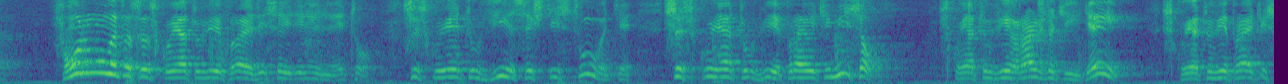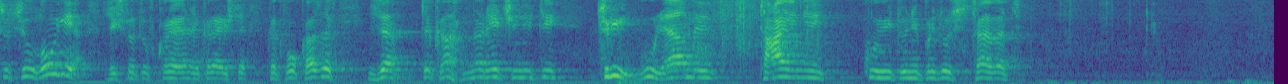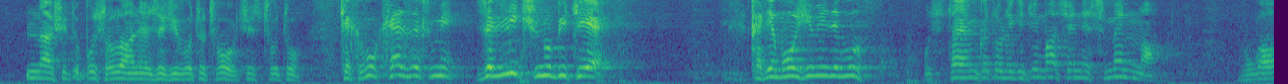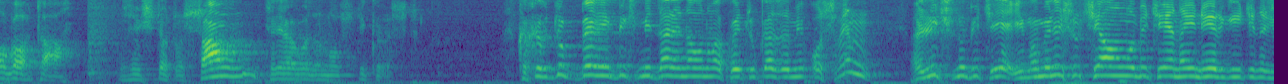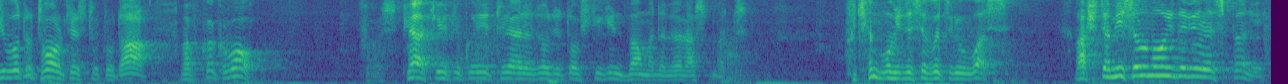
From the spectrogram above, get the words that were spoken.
формулата, с която вие правите съединението, с която вие съществувате, с която вие правите мисъл, с която вие раждате идеи, с която вие правите социология, защото в края на краища, какво казах за така наречените три голями тайни, които ни предоставят нашето послание за живототворчеството. Какво казахме за лично битие? Къде можем и да го оставим като легитимация несменно в Голгота? Защото сам трябва да носите кръст. Какъв друг белег бихме дали на това, което казваме, освен лично битие? Имаме ли социално битие на енергиите на живототворчеството? Да. В какво? В разпятието, където трябва да дойдат още един-двама да ви разпнат. Те може да са вътре у вас. Вашата мисъл може да ви разпъне.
